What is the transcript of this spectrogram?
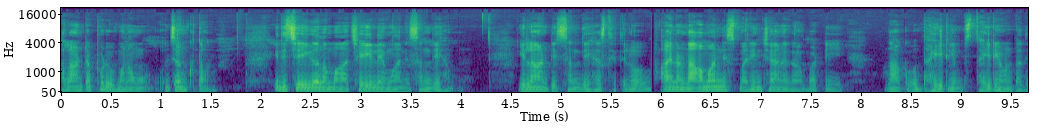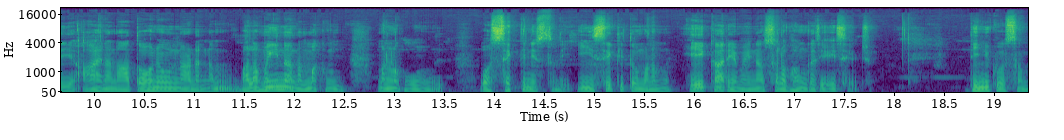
అలాంటప్పుడు మనం జంకుతాం. ఇది చేయగలమా చేయలేమా అనే సందేహం. ఇలాంటి సందేహ స్థితిలో ఆయన నామాన్ని స్మరించాను కాబట్టి నాకు ధైర్యం స్థైర్యం ఉంటుంది. ఆయన నాతోనే ఉన్నాడన్న బలమైన నమ్మకం మనకు ఓ శక్తిని ఇస్తుంది ఈ శక్తితో మనం ఏ కార్యమైనా సులభంగా చేసేయచ్చు దీనికోసం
